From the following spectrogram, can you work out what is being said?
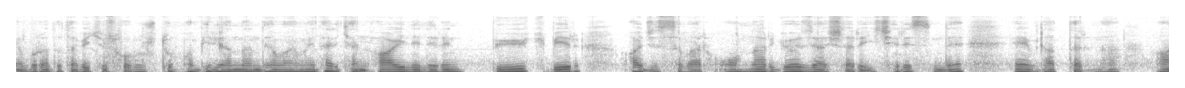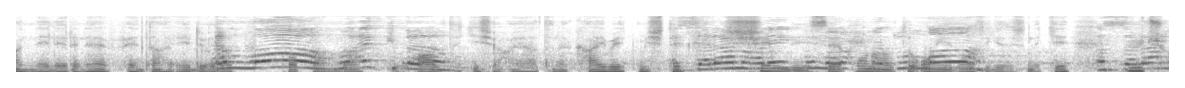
E burada tabii ki soruşturma bir yandan devam ederken ailelerin büyük bir acısı var. Onlar gözyaşları içerisinde evlatlarına, annelerine feda ediyorlar. Toplamda Ekber. 6 kişi hayatını kaybetmişti. Şimdi ise ve 16, 17, rahmetullah. 18 yaşındaki 3 Esselamu aleyküm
